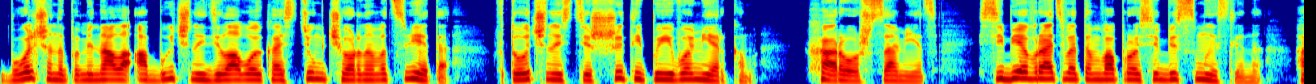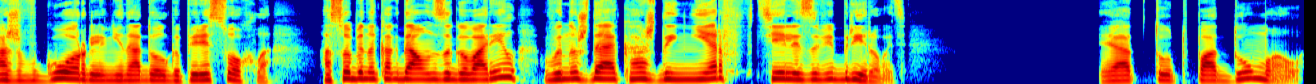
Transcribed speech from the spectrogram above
больше напоминала обычный деловой костюм черного цвета, в точности сшитый по его меркам. Хорош самец. Себе врать в этом вопросе бессмысленно, аж в горле ненадолго пересохло, особенно когда он заговорил, вынуждая каждый нерв в теле завибрировать. «Я тут подумал»,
